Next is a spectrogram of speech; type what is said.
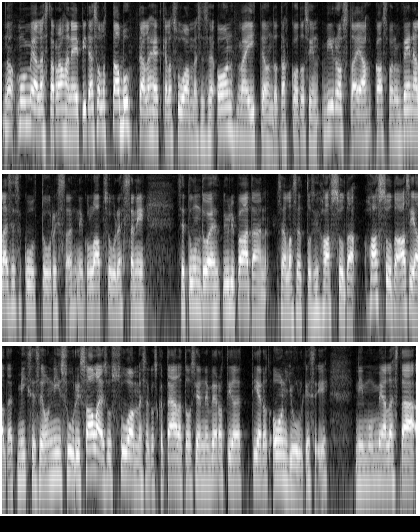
No mun mielestä rahan ei pitäisi olla tabu tällä hetkellä Suomessa. Se on. Mä itse olen tota, kotoisin Virosta ja kasvanut venäläisessä kulttuurissa niin kuin lapsuudessa, niin se tuntuu että ylipäätään sellaiselta tosi hassulta, hassulta asialta, että miksi se on niin suuri salaisuus Suomessa, koska täällä tosiaan ne verotiedot on julkisia. Niin mun mielestä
